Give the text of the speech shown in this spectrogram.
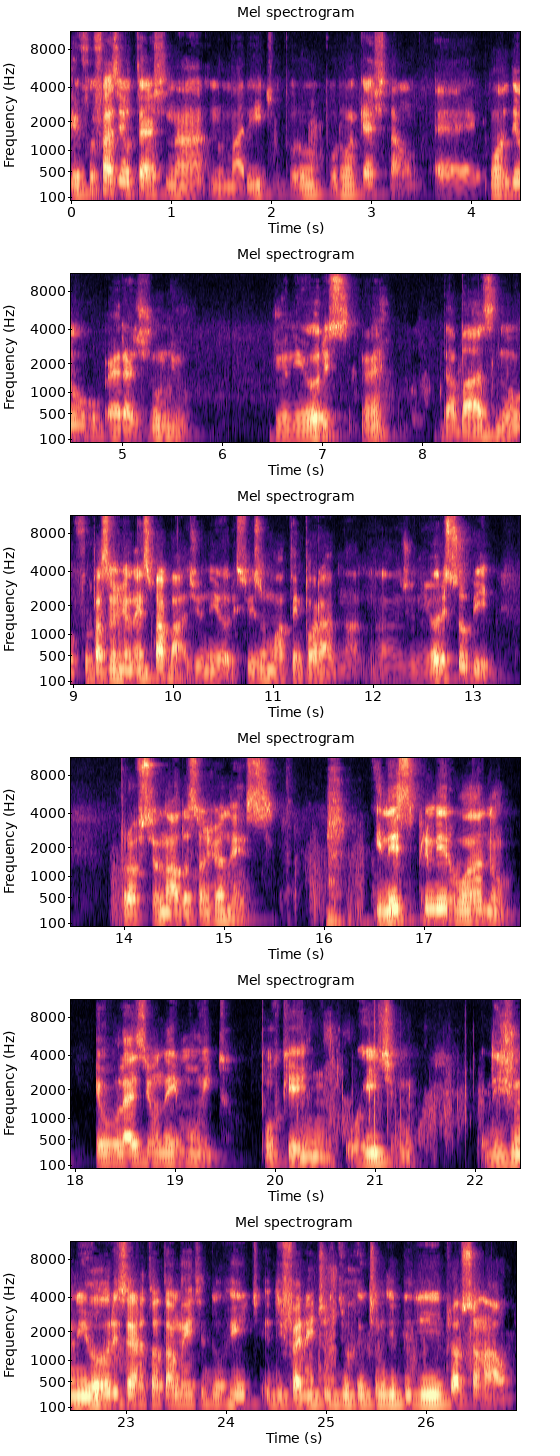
eu fui fazer o teste na, no Marítimo por, por uma questão. É, quando eu era júnior, juniores, né? Da base, no, fui para São Joanense para base, juniores. Fiz uma temporada na, na juniores, subi profissional da São Joanense. E nesse primeiro ano eu lesionei muito, porque hum. o ritmo de juniores era totalmente do rit diferente do ritmo de, de profissional.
